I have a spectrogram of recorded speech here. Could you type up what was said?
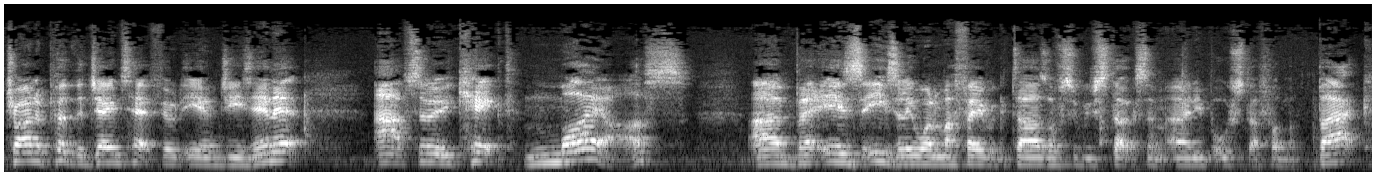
Trying to put the James Hetfield EMGs in it. Absolutely kicked my ass um, but is easily one of my favourite guitars. Obviously, we've stuck some Ernie Ball stuff on the back.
